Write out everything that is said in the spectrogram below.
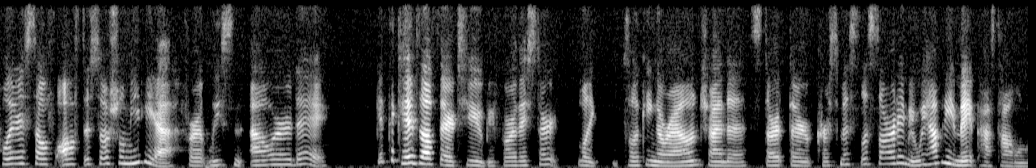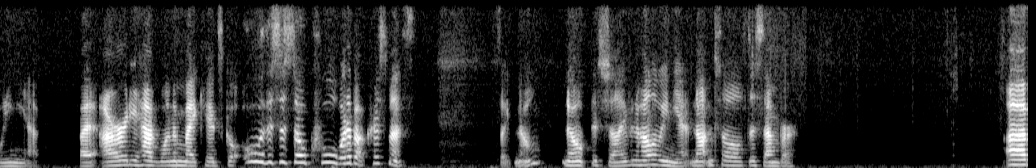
pull yourself off the social media for at least an hour a day. Get the kids off there too before they start like looking around trying to start their Christmas list already. I mean, we haven't even made past Halloween yet, but I already had one of my kids go, "Oh, this is so cool! What about Christmas?" It's like, no, no, it's not even Halloween yet. Not until December. Uh,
